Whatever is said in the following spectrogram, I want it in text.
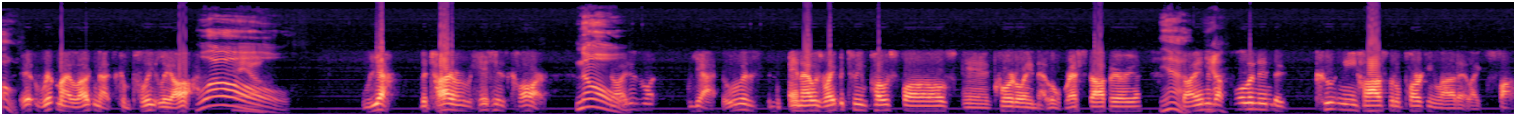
Oh. It ripped my lug nuts completely off. Whoa. Yeah, the tire hit his car. No. So I just want, yeah, it was, and I was right between Post Falls and Coeur d'Alene, that little rest stop area. yeah. So I ended Yeah. up pulling into Kootenai Hospital parking lot at like five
